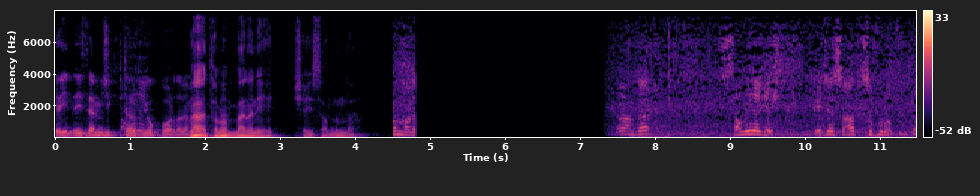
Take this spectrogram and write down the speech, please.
Yayında izlenmeyecek bir tarafı yok bu arada. Ben Ha tamam ben hani şey sandım da. Anda salıya geçtik. Gece saat 0.30'da.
